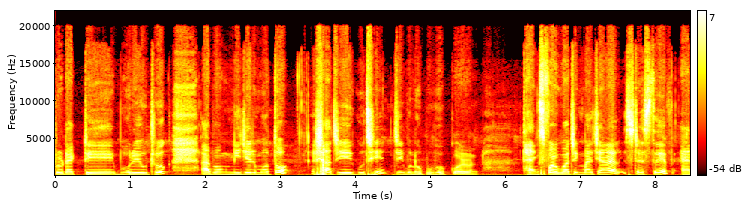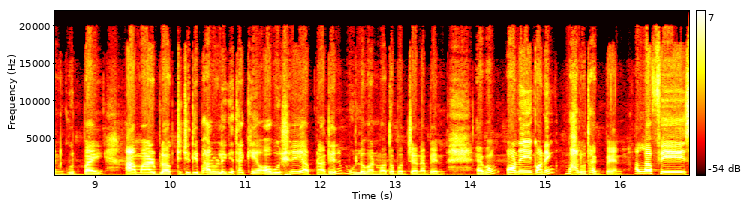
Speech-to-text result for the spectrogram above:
প্রোডাক্টে ভরে উঠুক এবং নিজের মতো সাজিয়ে গুছিয়ে জীবন উপভোগ করুন। Thanks for watching my channel stay safe and good bye আমার ব্লগটি যদি ভালো লেগে থাকে, অবশ্যই আপনাদের মূল্যবান মতামত জানাবেন এবং অনেক অনেক ভালো থাকবেন। আল্লাহ হাফেজ।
